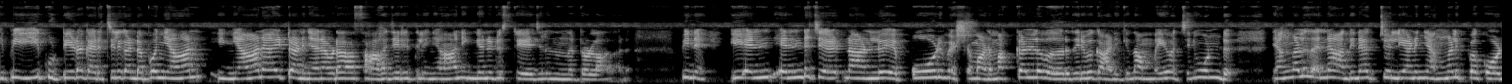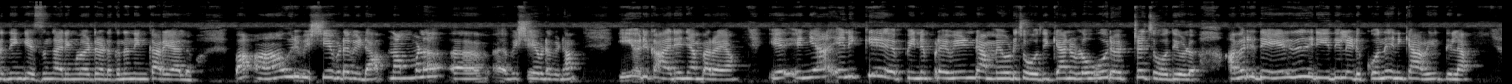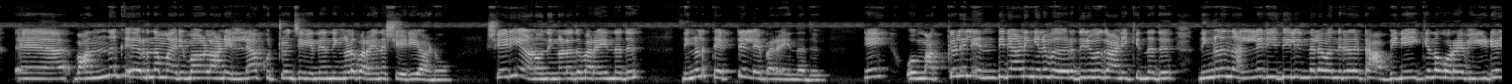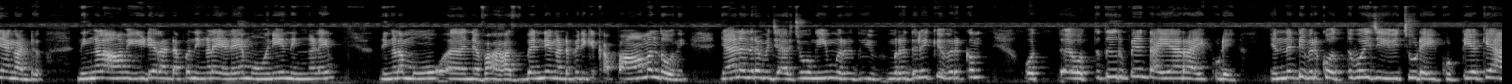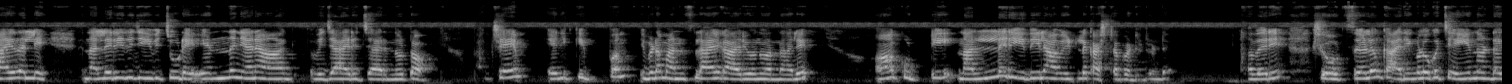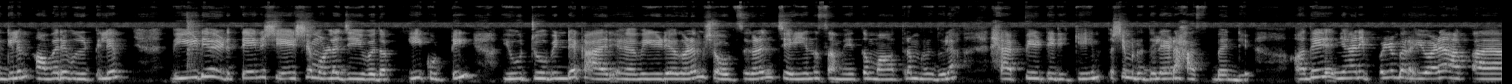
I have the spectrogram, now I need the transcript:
ഇപ്പം ഈ കുട്ടിയുടെ കരച്ചിൽ കണ്ടപ്പോൾ ഞാൻ ഞാനായിട്ടാണ് ഞാൻ അവിടെ ആ സാഹചര്യത്തിൽ ഞാൻ ഒരു സ്റ്റേജിൽ നിന്നിട്ടുള്ള ആളാണ്. പിന്നെ ഈ എൻ എന്റെ ചേട്ടനാണല്ലോ എപ്പോഴും വിഷമാണ്. മക്കളിൽ വേർതിരിവ് കാണിക്കുന്ന അമ്മയും അച്ഛനും ഉണ്ട്. ഞങ്ങൾ തന്നെ അതിനെ ചൊല്ലിയാണ് ഞങ്ങളിപ്പോൾ കോടതിയും കേസും കാര്യങ്ങളുമായിട്ട് നടക്കുന്നത്. നിങ്ങൾക്ക് അറിയാലോ അപ്പം ആ ഒരു വിഷയം ഇവിടെ വിടാം. നമ്മൾ വിഷയം ഇവിടെ വിടാം. ഈ ഒരു കാര്യം ഞാൻ പറയാം. ഞാൻ എനിക്ക് പിന്നെ പ്രവീണിന്റെ അമ്മയോട് ചോദിക്കാനുള്ള ഒരൊറ്റ ചോദ്യമുള്ളൂ അവരിത് ഏത് രീതിയിൽ എടുക്കുമെന്ന് എനിക്ക് അറിയത്തില്ല വന്ന് കയറുന്ന മരുമകളാണ് എല്ലാ കുറ്റവും ചെയ്യുന്നത്. നിങ്ങൾ പറയുന്നത് ശരിയാണോ? ശരിയാണോ നിങ്ങളത് പറയുന്നത്? നിങ്ങൾ തെറ്റല്ലേ പറയുന്നത്? ഏ മക്കളിൽ എന്തിനാണ് ഇങ്ങനെ വേർതിരിവ് കാണിക്കുന്നത്? നിങ്ങൾ നല്ല രീതിയിൽ ഇന്നലെ വന്നിരുന്നിട്ട് അഭിനയിക്കുന്ന കുറേ വീഡിയോ ഞാൻ കണ്ടു. നിങ്ങൾ ആ വീഡിയോ കണ്ടപ്പോൾ നിങ്ങളെ ഇളയ മോനെയും നിങ്ങളെയും നിങ്ങളെ മോ ഹസ്ബൻഡിനെയും കണ്ടപ്പോൾ എനിക്ക് പാമം തോന്നി. ഞാൻ അന്നേരം വിചാരിച്ചു ഈ മൃദു മൃദുലയ്ക്ക് ഇവർക്കും ഒത്ത് ഒത്തുതീർപ്പിന് തയ്യാറായിക്കൂടെ? എന്നിട്ട് ഇവർക്ക് ഒത്തുപോയി ജീവിച്ചൂടെ? ഈ കുട്ടിയൊക്കെ ആയതല്ലേ? നല്ല രീതി ജീവിച്ചൂടെ? എന്ന് ഞാൻ ആ വിചാരിച്ചായിരുന്നു കേട്ടോ പക്ഷേ എനിക്കിപ്പം ഇവിടെ മനസ്സിലായ കാര്യം എന്ന് പറഞ്ഞാൽ ആ കുട്ടി നല്ല രീതിയിൽ ആ വീട്ടിൽ കഷ്ടപ്പെട്ടിട്ടുണ്ട്. അവർ ഷോർട്സുകളും കാര്യങ്ങളൊക്കെ ചെയ്യുന്നുണ്ടെങ്കിലും അവർ വീട്ടിൽ വീഡിയോ എടുത്തതിന് ശേഷമുള്ള ജീവിതം. ഈ കുട്ടി യൂട്യൂബിന്റെ കാര്യ വീഡിയോകളും ഷോർട്സുകളും ചെയ്യുന്ന സമയത്ത് മാത്രം മൃദുല ഹാപ്പി ആയിട്ടിരിക്കുകയും പക്ഷെ മൃദുലയുടെ ഹസ്ബൻഡ് അത് ഞാൻ ഇപ്പോഴും പറയുവാണ് ആ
